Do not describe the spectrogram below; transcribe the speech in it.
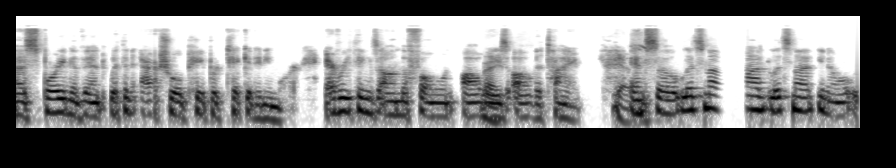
a sporting event with an actual paper ticket anymore. Everything's on the phone always all the time. yes. And so let's not let's not you know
